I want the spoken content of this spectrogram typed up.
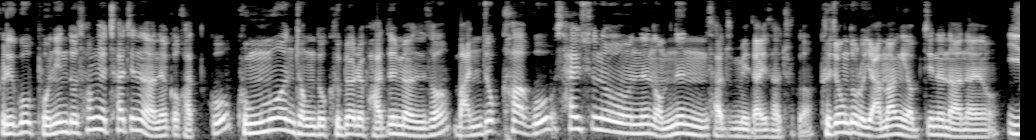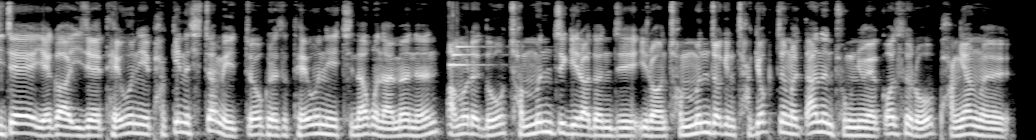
그리고 본인도 성에 차지는 않을 것 같고 공무원 정도 급여를 받으면서 만족하고 살 수는 없는 사주입니다. 이 사주가 그 정도로 야망이 없지는 않아요. 이제 얘가 이제 대운이 바뀌는 시점에 있죠. 그래서 대운이 지나고 나면은 아무래도 전문직이라든지 이런 전문적인 자격증을 따는 종류의 것으로 방향을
